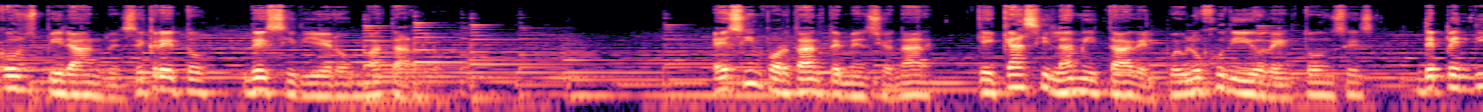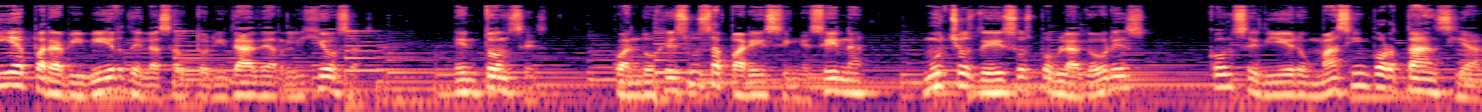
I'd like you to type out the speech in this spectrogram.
conspirando en secreto, decidieron matarlo. Es importante mencionar que casi la mitad del pueblo judío de entonces dependía para vivir de las autoridades religiosas. Entonces, cuando Jesús aparece en escena, muchos de esos pobladores concedieron más importancia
